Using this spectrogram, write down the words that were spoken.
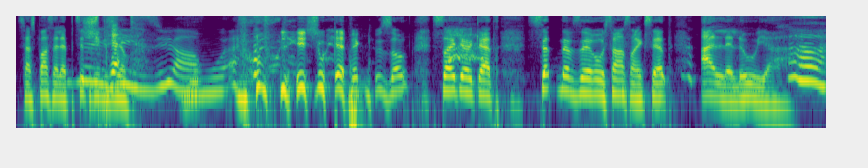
Ça se passe à la petite révision. Jésus en moi. Vous voulez jouer avec nous autres? 514 790 1057. Alléluia. Ah.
